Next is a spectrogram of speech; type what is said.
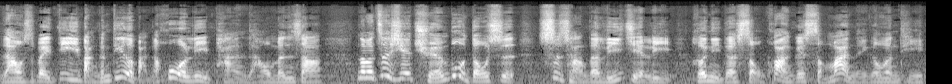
然后是被第一板跟第二板的获利盘然后闷杀。那么这些全部都是市场的理解力和你的手快跟手慢的一个问题，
